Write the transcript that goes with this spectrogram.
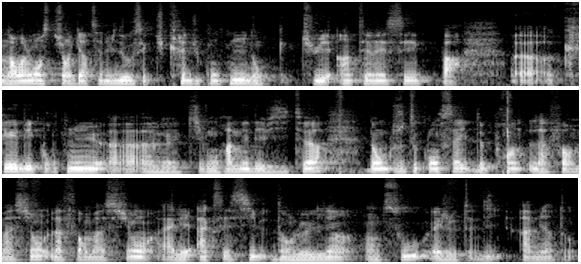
normalement, si tu regardes cette vidéo, c'est que tu crées du contenu, donc tu es intéressé par euh, créer des contenus euh, qui vont ramener des visiteurs. Donc, je te conseille de prendre la formation. La formation, elle est accessible dans le lien en dessous et je te dis à bientôt.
